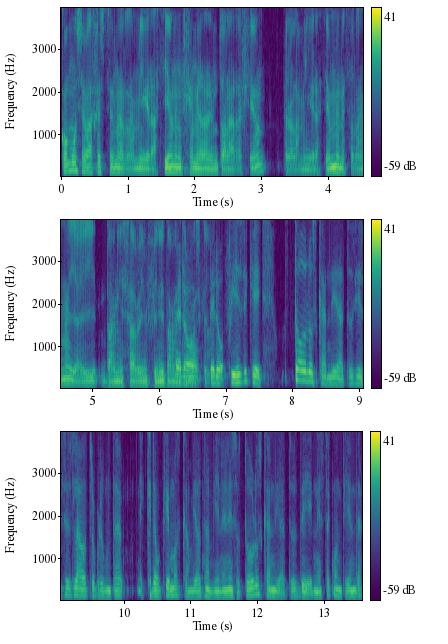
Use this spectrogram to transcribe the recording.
cómo se va a gestionar la migración en general en toda la región, pero la migración venezolana, y ahí Dani sabe infinitamente más que yo. Pero fíjese que todos los candidatos, y esa es la otra pregunta, creo que hemos cambiado también en eso, todos los candidatos de, en esta contienda,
